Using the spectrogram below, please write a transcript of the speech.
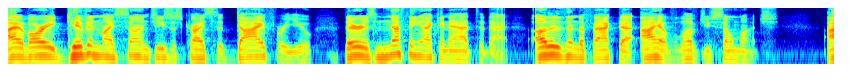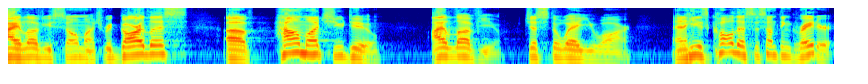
I have already given my son, Jesus Christ, to die for you. There is nothing I can add to that other than the fact that I have loved you so much. I love you so much. Regardless of how much you do, I love you just the way you are. And He's called us to something greater.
